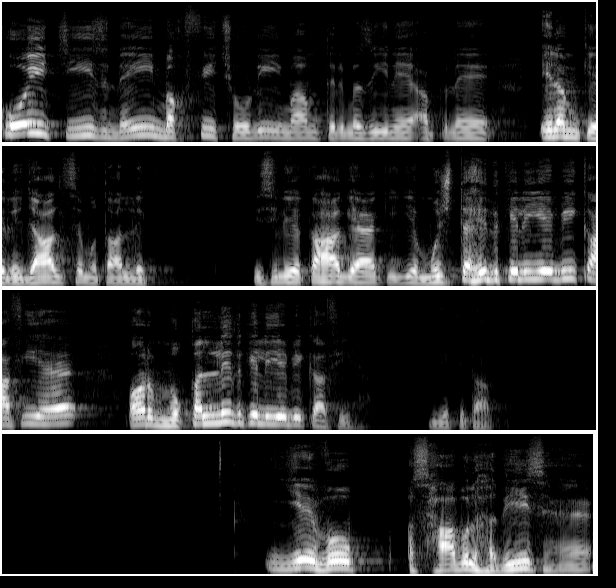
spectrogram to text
کوئی چیز نہیں مخفی چھوڑی امام ترمزی نے اپنے علم کے رجال سے متعلق۔ اس لیے کہا گیا کہ یہ مشتحد کے لیے بھی کافی ہے اور مقلد کے لیے بھی کافی ہے۔ یہ کتاب۔ یہ وہ اصحاب الحدیث ہیں۔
